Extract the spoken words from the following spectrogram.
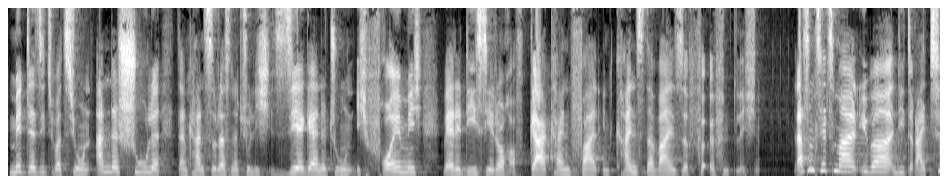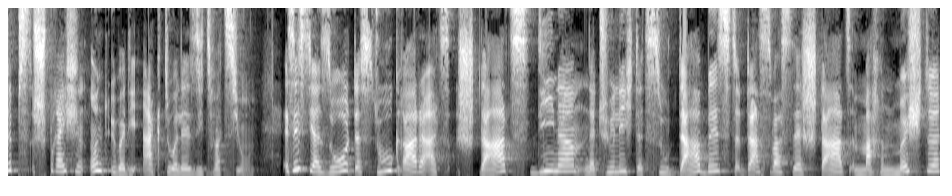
mit der Situation an der Schule, dann kannst du das natürlich sehr gerne tun. Ich freue mich, werde dies jedoch auf gar keinen Fall in keinster Weise veröffentlichen. Lass uns jetzt mal über die drei Tipps sprechen und über die aktuelle Situation. Es ist ja so, dass du gerade als Staatsdiener natürlich dazu da bist, das, was der Staat machen möchte,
